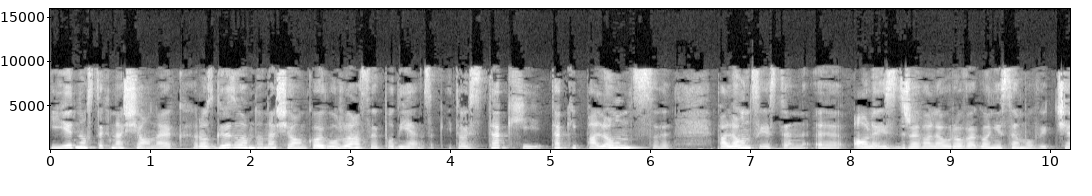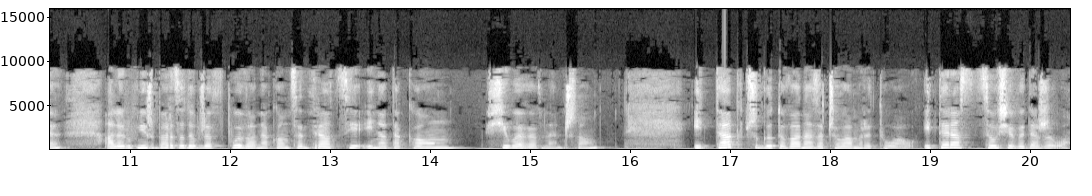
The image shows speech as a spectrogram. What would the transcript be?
jedno z tych nasionek, rozgryzłam to nasionko i włożyłam sobie pod język. I to jest taki, taki palący, palący jest ten e, olej z drzewa laurowego, niesamowicie, ale również bardzo dobrze wpływa na koncentrację i na taką siłę wewnętrzną. I tak przygotowana zaczęłam rytuał. I teraz co się wydarzyło?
